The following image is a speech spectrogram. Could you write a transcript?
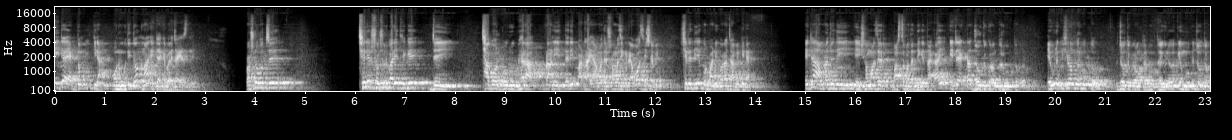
এইটা একদম কিনা অনুমোদিত না, এটা একেবারে জায়েজ নেই। প্রশ্ন হচ্ছে, ছেলের শ্বশুর বাড়ি থেকে যেই ছাগল, গরু, ভেড়া, প্রাণী ইত্যাদি পাঠায় আমাদের সামাজিক রেওয়াজ হিসেবে, সেটা দিয়ে কোরবানি করা যাবে কিনা? এটা আমরা যদি এই সমাজের বাস্তবতার দিকে তাকাই, এটা একটা যৌতুকের অন্তর্ভুক্ত। এগুলো কিসের অন্তর্ভুক্ত? যৌতুকের অন্তর্ভুক্ত। এগুলো কেউ মুখে যৌতুক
